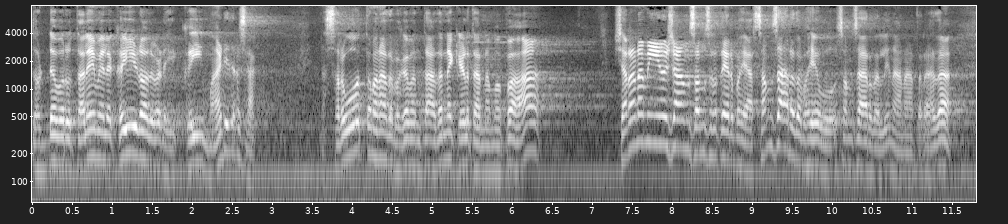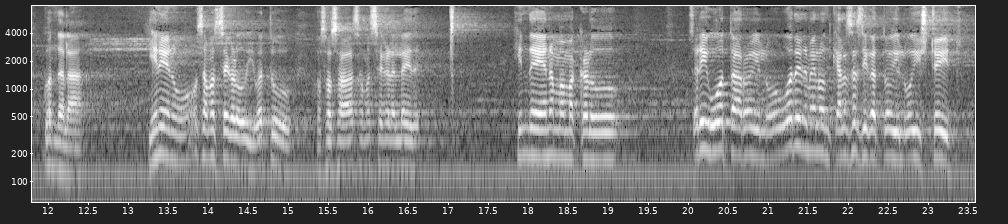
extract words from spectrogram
ದೊಡ್ಡವರು ತಲೆ ಮೇಲೆ ಕೈ ಇಡೋದು ಬೇಡ. ಈ ಕೈ ಮಾಡಿದರೆ ಸಾಕು. ಸರ್ವೋತ್ತಮನಾದ ಭಗವಂತ ಅದನ್ನೇ ಕೇಳ್ತಾರೆ ನಮ್ಮಪ್ಪ, ಶರಣಮೀಯುಷಾಂ ಸಂಸ್ಕೃತೇರ್ ಭಯ, ಸಂಸಾರದ ಭಯವು ಸಂಸಾರದಲ್ಲಿ ನಾನಾ ತರಹದ ಗೊಂದಲ. ಏನೇನು ಸಮಸ್ಯೆಗಳು ಇವತ್ತು ಹೊಸ ಹೊಸ ಸಮಸ್ಯೆಗಳೆಲ್ಲ ಇದೆ. ಹಿಂದೆ ನಮ್ಮ ಮಕ್ಕಳು ಸರಿ ಓದ್ತಾರೋ ಇಲ್ವೋ, ಓದಿದ ಮೇಲೆ ಒಂದು ಕೆಲಸ ಸಿಗತ್ತೋ ಇಲ್ವೋ, ಇಷ್ಟೇ ಇತ್ತು.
